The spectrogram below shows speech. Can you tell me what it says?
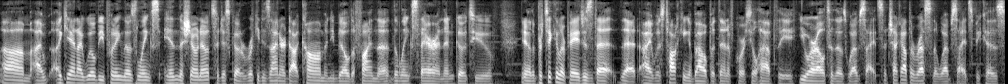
Um, I, again, I will be putting those links in the show notes. So just go to rookiedesigner.com and you'll be able to find the, the links there and then go to, you know, the particular pages that, that I was talking about. But then, of course, you'll have the URL to those websites. So check out the rest of the websites because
